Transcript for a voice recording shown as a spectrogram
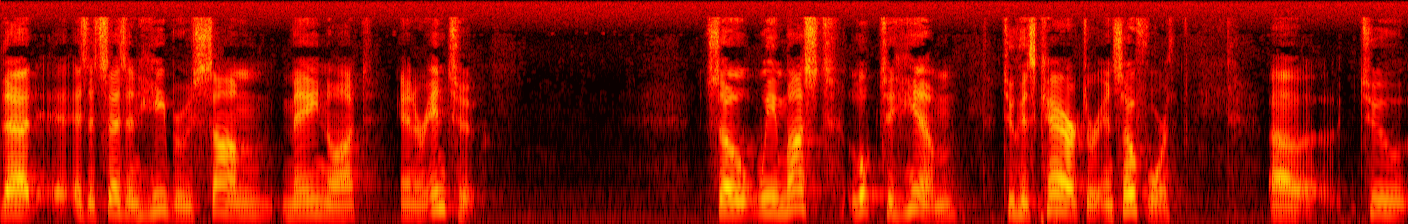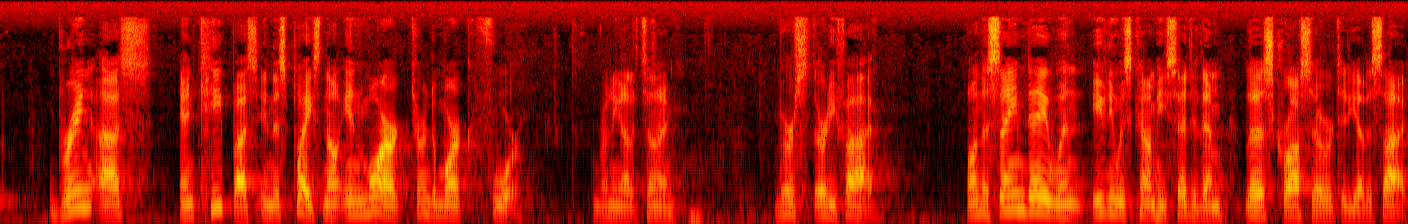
that, as it says in Hebrews, some may not enter into. So we must look to Him, to His character, and so forth, uh, to bring us and keep us in this place. Now, in Mark, turn to Mark 4. I'm running out of time. Verse 35. On the same day when evening was come, he said to them, Let us cross over to the other side.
